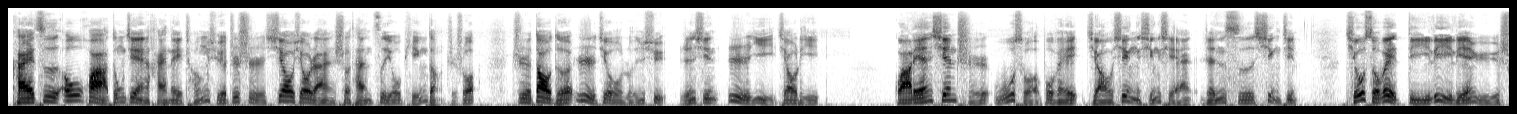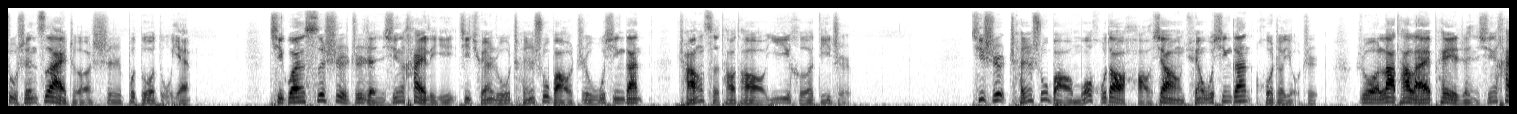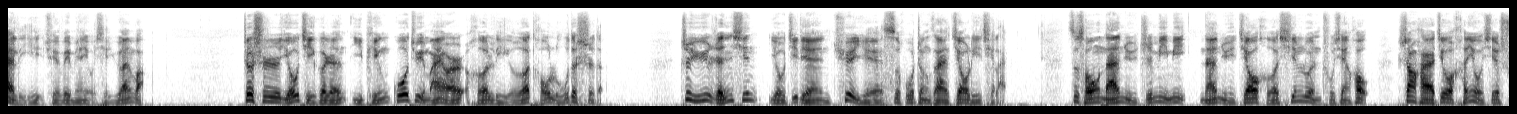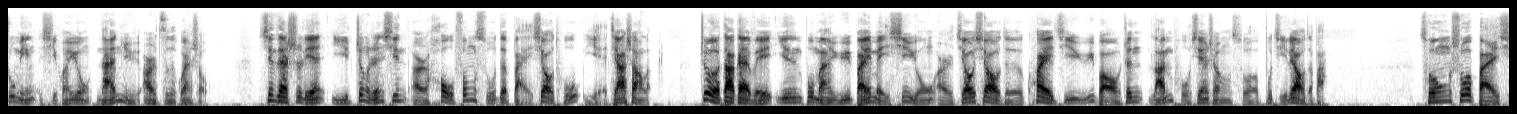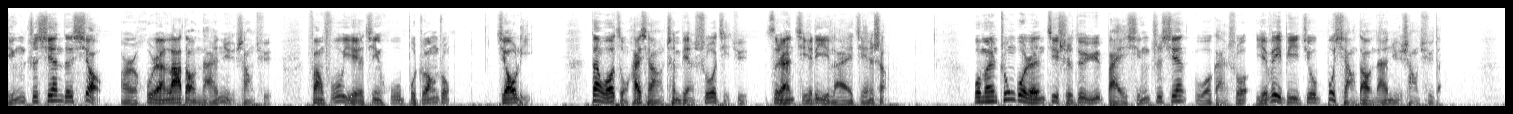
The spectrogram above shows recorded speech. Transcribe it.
慨自欧化东渐海内成学之事，萧萧然设谈自由平等之说，至道德日旧沦序，人心日益交离。寡廉鲜耻，无所不为；侥幸行险，人思性尽。求所谓砥砺廉语，树身自爱者，是不多睹焉。岂观私事之忍心害理，即全如陈叔宝之无心肝，长此滔滔，依何抵止？其实陈叔宝模糊到好像全无心肝，或者有之。若拉他来配忍心害理，却未免有些冤枉。这是有几个人以凭郭巨埋儿和李娥头颅的事的。至于人心，有几点却也似乎正在交离起来。自从男女之秘密、男女交合心论出现后，上海就很有些书名喜欢用“男女”二字冠首。现在是连以正人心而后风俗的百孝图也加上了，这大概为因不满于百美心勇而娇笑的会稽于宝珍兰普先生所不及料的吧？从说百行之先的孝，而忽然拉到男女上去，仿佛也近乎不庄重、交礼。但我总还想趁便说几句，自然竭力来减省。我们中国人即使对于百行之先，我敢说也未必就不想到男女上去的。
